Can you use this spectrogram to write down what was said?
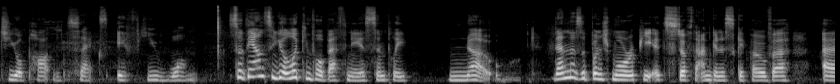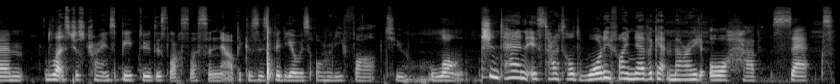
to your partnered sex if you want. So the answer you're looking for, Bethany, is simply no. Then there's a bunch more repeated stuff that I'm going to skip over. Um, let's just try and speed through this last lesson now because this video is already far too long. Lesson 10 is titled, What If I Never Get Married or Have Sex?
